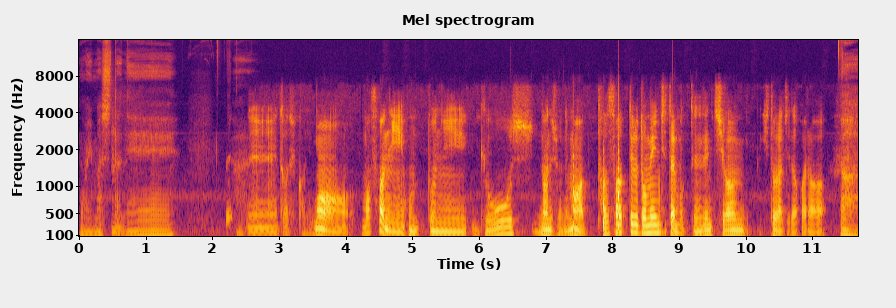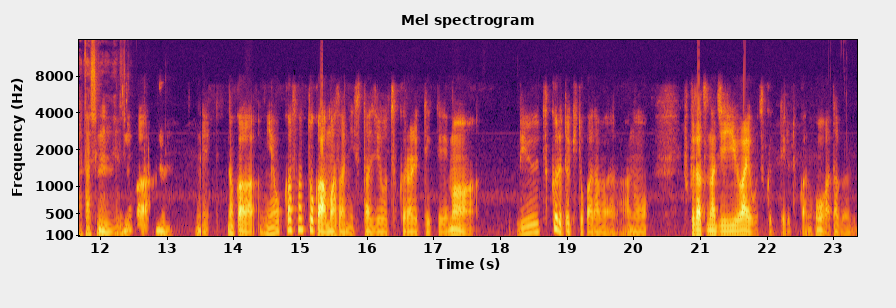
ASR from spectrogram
思いましたね。はいね確かに。まあ、まさに本当に業種、なんでしょうね。まあ、携わってるドメイン自体も全然違う人たちだから、ああ、確かうん、にね。なんか、うん、ね、なんか、宮岡さんとかはまさにスタジオを作られてて、まあ、ビュー作るときとか多分、あの、複雑な GUI を作ってるとかの方が多分、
